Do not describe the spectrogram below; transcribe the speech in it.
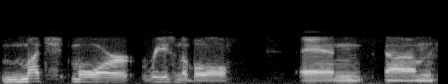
much more reasonable and um,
